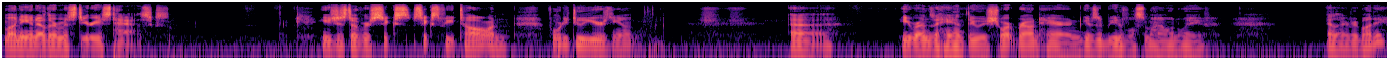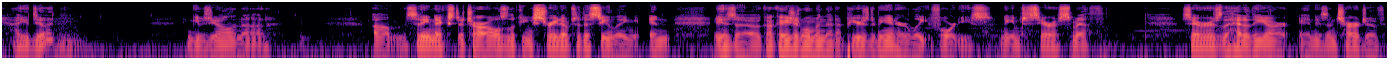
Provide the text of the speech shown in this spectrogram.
money, and other mysterious tasks. He's just over six six feet tall and forty two years young. Uh, he runs a hand through his short brown hair and gives a beautiful smile and wave. Hello, everybody. How you doing? And gives you all a nod. Um, sitting next to Charles, looking straight up to the ceiling, and is a Caucasian woman that appears to be in her late forties, named Sarah Smith. Sarah is the head of the art and is in charge of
